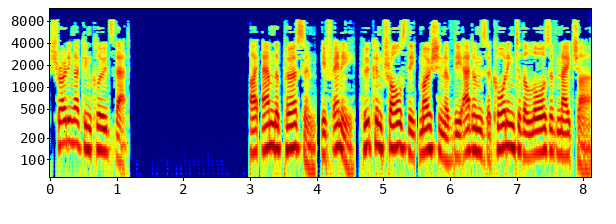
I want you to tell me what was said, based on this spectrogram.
Schrödinger concludes that I am the person, if any, who controls the motion of the atoms according to the laws of nature.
